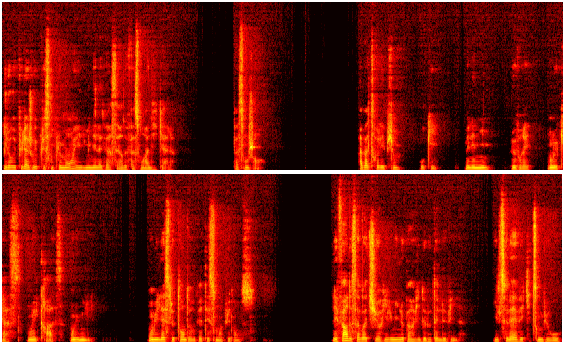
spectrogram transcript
Il aurait pu la jouer plus simplement et éliminer l'adversaire de façon radicale. Pas son genre. Abattre les pions, ok. Mais l'ennemi, le vrai, on le casse, on l'écrase, on l'humilie. On lui laisse le temps de regretter son impudence. Les phares de sa voiture illuminent le parvis de l'hôtel de ville. Il se lève et quitte son bureau.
